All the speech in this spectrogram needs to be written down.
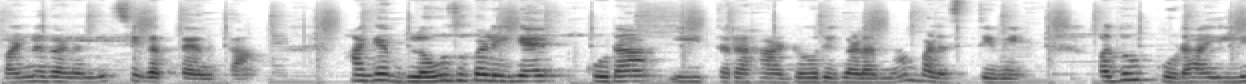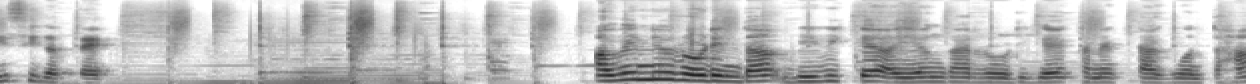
ಬಣ್ಣಗಳಲ್ಲಿ ಸಿಗತ್ತೆ ಅಂತ. ಹಾಗೆ ಬ್ಲೌಸ್ಗಳಿಗೆ ಕೂಡ ಈ ತರಹ ಡೋರಿಗಳನ್ನು ಬಳಸ್ತೀವಿ. ಅದು ಕೂಡ ಇಲ್ಲಿ ಸಿಗತ್ತೆ. ಅವೆನ್ಯೂ ರೋಡಿಂದ ಬಿ ವಿ ಕೆ ಅಯ್ಯಂಗಾರ್ ರೋಡಿಗೆ ಕನೆಕ್ಟ್ ಆಗುವಂತಹ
